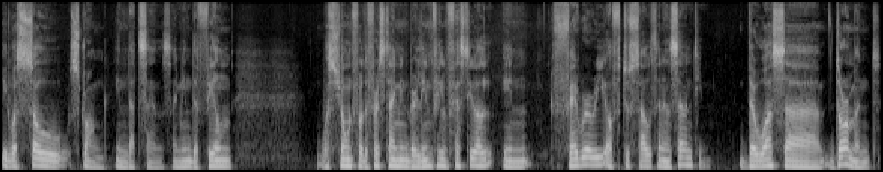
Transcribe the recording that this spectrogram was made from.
it was so strong in that sense. I mean, the film was shown for the first time in Berlin Film Festival in February of 2017. There was a dormant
